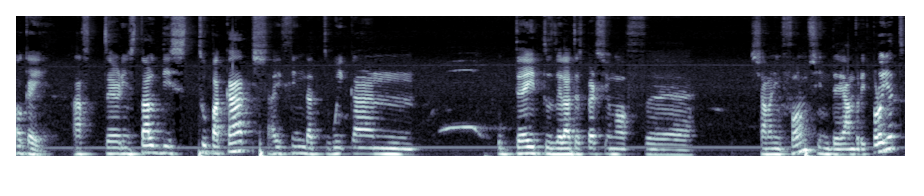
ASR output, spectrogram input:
Okay after install these two packages I think that we can update to the latest version of uh, Xamarin Forms in the Android project.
